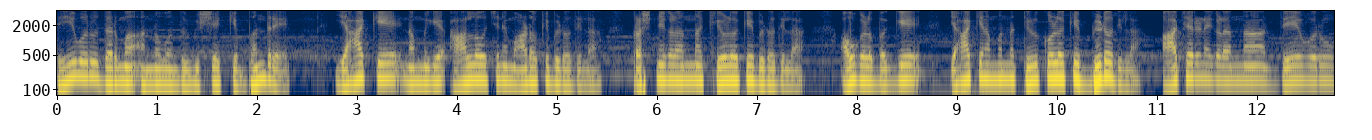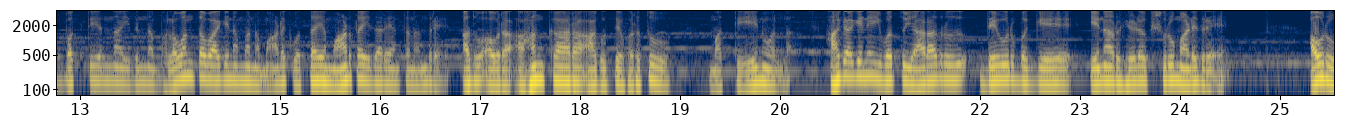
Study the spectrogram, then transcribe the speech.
ದೇವರು ಧರ್ಮ ಅನ್ನೋ ಒಂದು ವಿಷಯಕ್ಕೆ ಬಂದರೆ ಯಾಕೆ ನಮಗೆ ಆಲೋಚನೆ ಮಾಡೋಕೆ ಬಿಡೋದಿಲ್ಲ, ಪ್ರಶ್ನೆಗಳನ್ನು ಕೇಳೋಕೆ ಬಿಡೋದಿಲ್ಲ, ಅವುಗಳ ಬಗ್ಗೆ ಯಾಕೆ ನಮ್ಮನ್ನು ತಿಳ್ಕೊಳ್ಳೋಕೆ ಬಿಡೋದಿಲ್ಲ? ಆಚರಣೆಗಳನ್ನು, ದೇವರು ಭಕ್ತಿಯನ್ನು ಇದನ್ನು ಬಲವಂತವಾಗಿ ನಮ್ಮನ್ನು ಮಾಡೋಕ್ಕೆ ಒತ್ತಾಯ ಮಾಡ್ತಾ ಇದ್ದಾರೆ ಅಂತಂದರೆ ಅದು ಅವರ ಅಹಂಕಾರ ಆಗುತ್ತೆ ಹೊರತು ಮತ್ತೇನೂ ಅಲ್ಲ. ಹಾಗಾಗಿನೇ ಇವತ್ತು ಯಾರಾದರೂ ದೇವ್ರ ಬಗ್ಗೆ ಏನಾದ್ರು ಹೇಳೋಕೆ ಶುರು ಮಾಡಿದರೆ, ಅವರು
